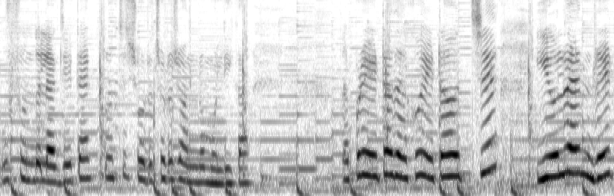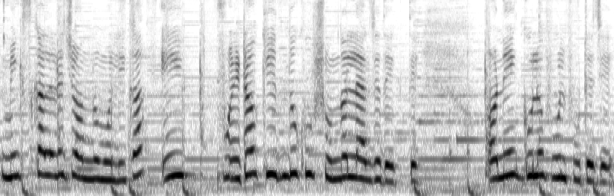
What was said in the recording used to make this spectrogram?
খুব সুন্দর লাগছে। এটা একটা হচ্ছে ছোট ছোট চন্দ্রমল্লিকা। তারপরে এটা দেখো, এটা হচ্ছে ইয়েলো অ্যান্ড রেড মিক্স কালারের চন্দ্রমল্লিকা। এই এটাও কিন্তু খুব সুন্দর লাগছে দেখতে। অনেকগুলো ফুল ফুটেছে।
